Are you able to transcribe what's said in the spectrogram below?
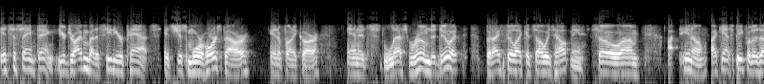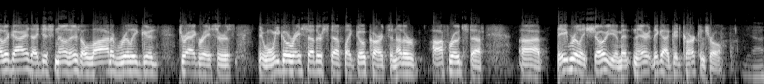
it's the same thing. You're driving by the seat of your pants. It's just more horsepower in a funny car, and it's less room to do it. But I feel like it's always helped me. So, um, I, you know, I can't speak for those other guys. I just know there's a lot of really good drag racers that when we go race other stuff like go karts and other off-road stuff, uh, they really show you, and they they got good car control. Yeah.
